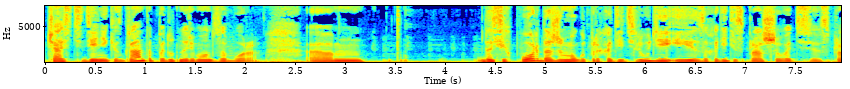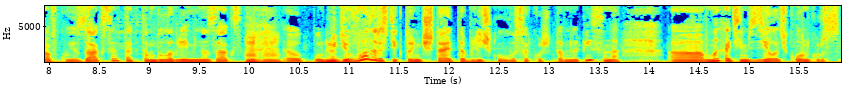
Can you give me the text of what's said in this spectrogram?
часть денег из гранта пойдут на ремонт забора. Эм, до сих пор даже могут проходить люди и заходить и спрашивать э, справку из ЗАГСа, так там было временно ЗАГС. Э, люди в возрасте, кто не читает табличку высоко, что там написано, а, мы хотим сделать конкурс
